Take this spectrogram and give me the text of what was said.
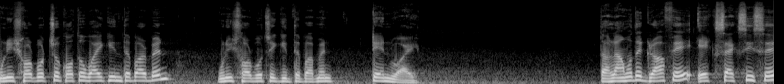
উনি সর্বোচ্চ কত ওয়াই কিনতে পারবেন? উনি সর্বোচ্চ কিনতে পারবেন টেন ওয়াই তাহলে আমাদের গ্রাফে এক্স অ্যাক্সিসে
